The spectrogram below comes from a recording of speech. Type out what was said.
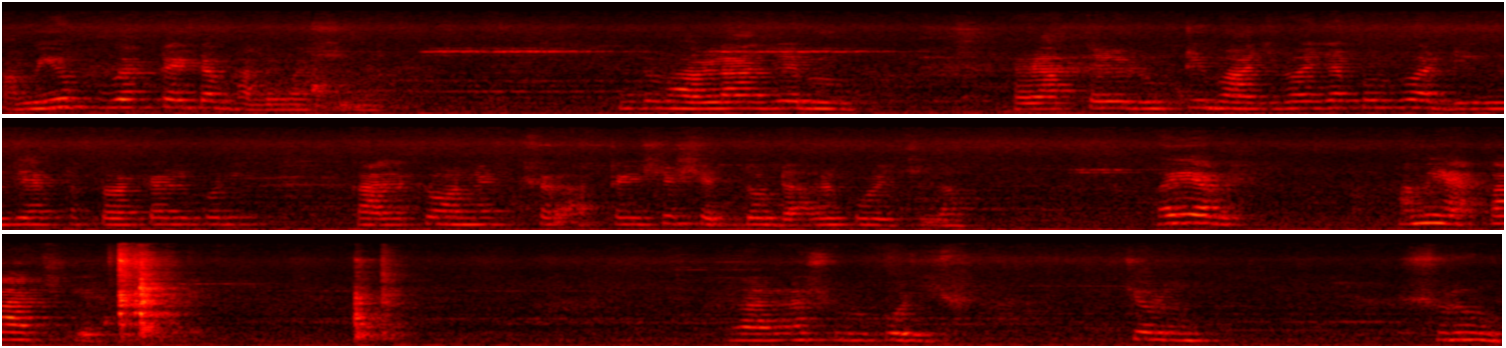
আমিও খুব একটা এটা ভালোবাসি না। কিন্তু ভাবলাম যে রাত্রে রুটি, মাছ ভাজা করব আর ডিম দিয়ে একটা তরকারি করি। কালকে অনেক রাত্রে এসে সেদ্ধ ডাল করেছিলাম। হয়ে যাবে। আমি একা আজকে। রান্না শুরু করি। চলুন, শুরু।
